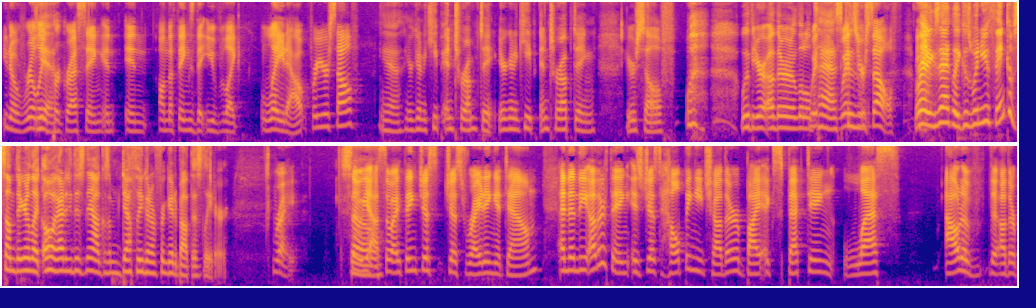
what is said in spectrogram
you know, really Yeah. progressing in in on the things that you've like laid out for yourself. Yeah, you're going to keep interrupting. You're going to keep interrupting yourself with your other little With, tasks. with yourself. Right, exactly. Because when you think of something, you're like, oh, I got to do this now because I'm definitely going to forget about this later. Right. So, yeah, so I think just just writing it down. And then the other thing is just helping each other by expecting less out of the other,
